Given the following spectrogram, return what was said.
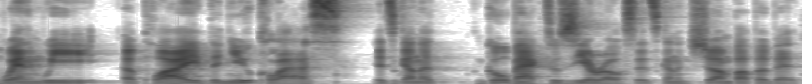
when we apply the new class it's gonna go back to zero so it's gonna jump up a bit.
